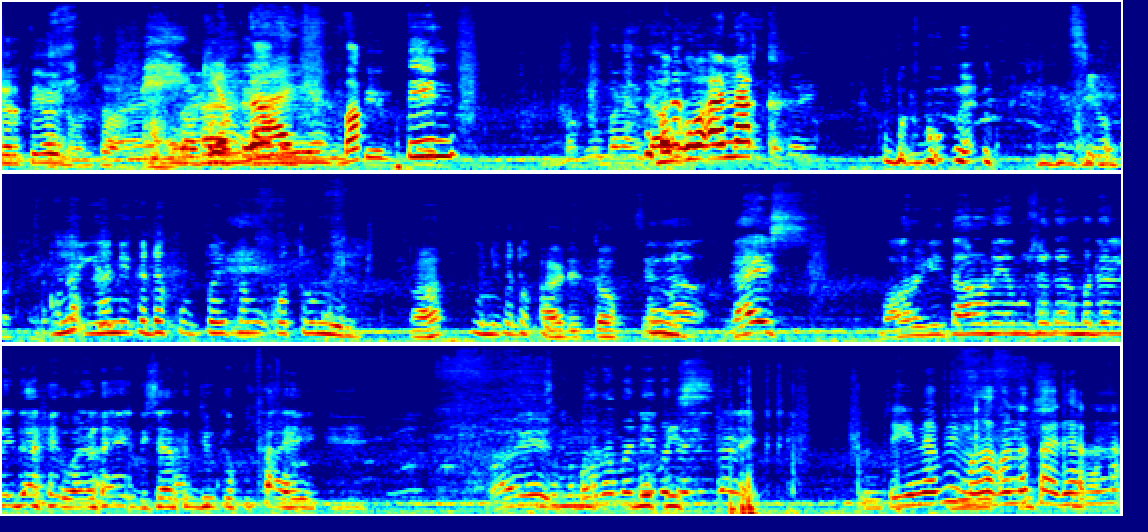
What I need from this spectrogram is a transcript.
30 ay nun sa Yan na, baktin. Bago anak. Ala, yan kada kog pahit ng 4 mil. Ha? Yan kada Ah, dito. Sana, guys, baka kita ko na yung musa dan madali-dali. Wala eh, di sana dito kaputay. Ay, baka man yung madali-dali. Sige na, Bi, mga una tayo, diha na na.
